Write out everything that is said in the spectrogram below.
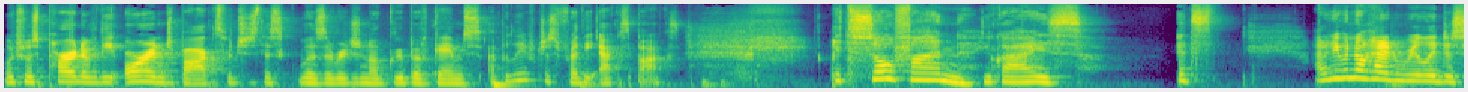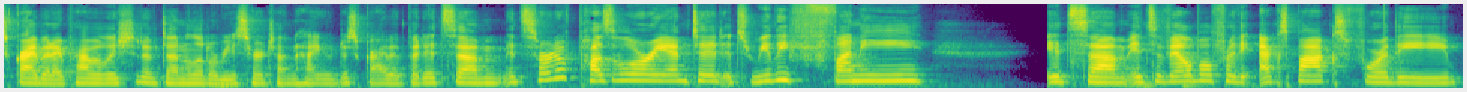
which was part of the Orange Box, which is this was original group of games, I believe, just for the Xbox. It's so fun, you guys. It's I don't even know how to really describe it. I probably should have done a little research on how you describe it, but it's um it's sort of puzzle oriented. It's really funny. It's um it's available for the Xbox, for the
